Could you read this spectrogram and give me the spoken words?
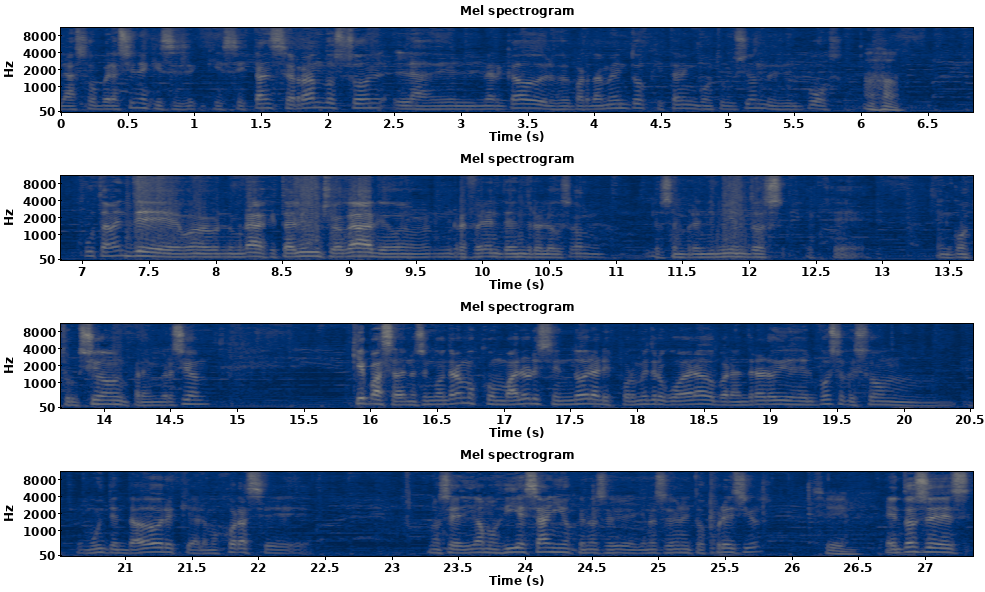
las operaciones que se, están cerrando son las del mercado de los departamentos que están en construcción desde el pozo. Justamente, bueno, nombrabas que está Lucho acá, que es un referente dentro de lo que son los emprendimientos este, en construcción para inversión. ¿Qué pasa? Nos encontramos con valores en dólares por metro cuadrado para entrar hoy desde el pozo que son este, muy tentadores, que a lo mejor hace, no sé, digamos 10 años que no se, que no se ven estos precios. Sí. Entonces,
